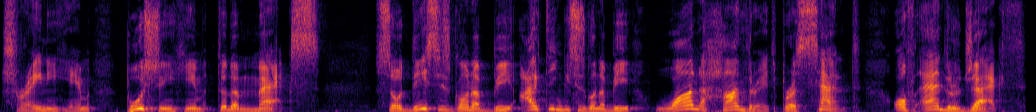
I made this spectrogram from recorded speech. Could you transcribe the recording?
training him, pushing him to the max. So this is gonna be, I think this is gonna be 100% of Andrew Jacked.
